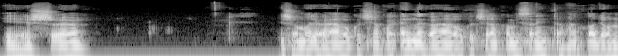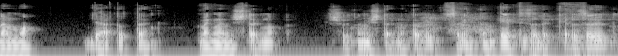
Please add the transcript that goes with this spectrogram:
és és a magyar hálókocsinak, vagy ennek a hálókocsinak, ami szerintem hát nagyon nem ma gyártották, meg nem is tegnap, sőt nem is tegnap előtt, szerintem évtizedekkel ezelőtt.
